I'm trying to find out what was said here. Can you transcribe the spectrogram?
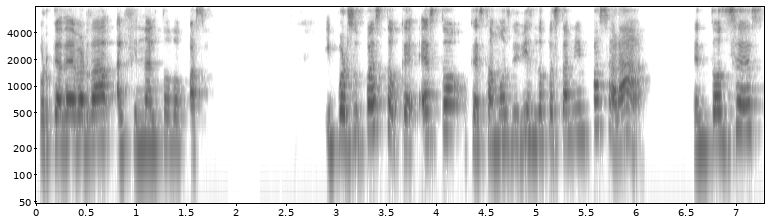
porque de verdad al final todo pasa. Y por supuesto que esto que estamos viviendo pues también pasará. Entonces,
